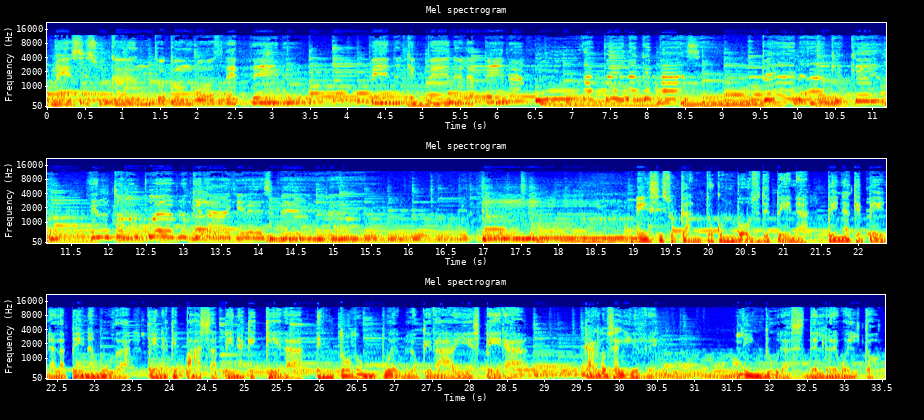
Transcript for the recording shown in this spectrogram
Mece su canto con voz de pena, pena que pena la pena Su canto con voz de pena, pena que pena, la pena muda, pena que pasa, pena que queda en todo un pueblo que da y espera. Carlos Aguirre, Linduras del Revuelto.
